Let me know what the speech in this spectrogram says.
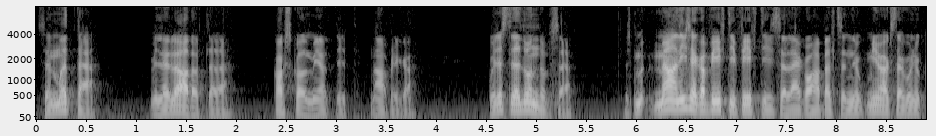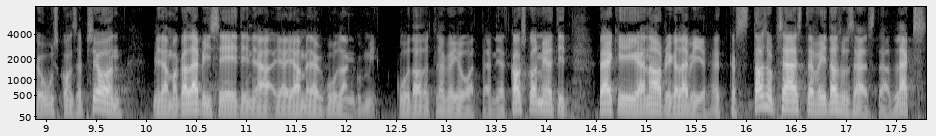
see on mõte, mille üle arutleda kaks-kolm minutit naabriga. kuidas teile tundub see? sest ma olen ise ka fifty-fifty selle koha pealt, see on minu jaoks nagu niisugune uus kontseptsioon, mida ma ka läbi seedin ja, ja hea meelega kuulan, kuhu te arutlusega jõuate. nii et kaks-kolm minutit, rääkige naabriga läbi, et kas tasub säästa või ei tasu säästa, läks.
